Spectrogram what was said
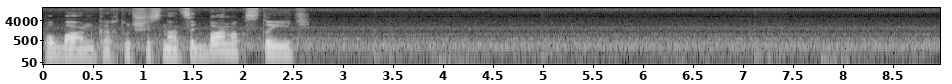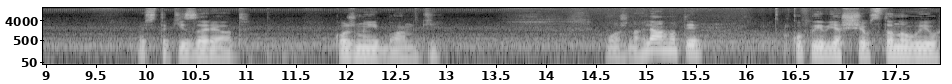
по банках. Тут 16 банок стоїть. Ось такий заряд кожної банки. Можна глянути. Купив я ще встановив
